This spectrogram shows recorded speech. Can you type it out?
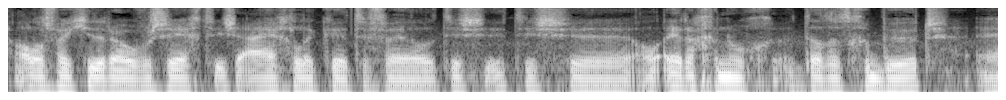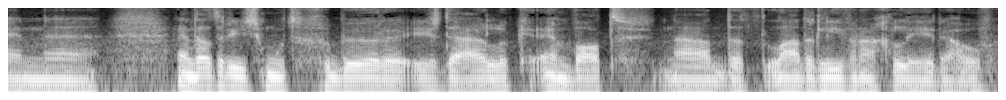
Alles wat je erover zegt is eigenlijk te veel. Het is, het is al erg genoeg dat het gebeurt. En, en dat er iets moet gebeuren is duidelijk. En wat, nou, dat laat ik liever aan geleerden over.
